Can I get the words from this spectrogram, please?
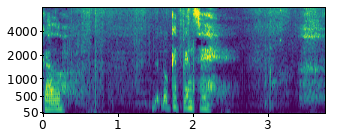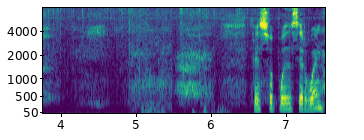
De lo que pensé. Eso puede ser bueno,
